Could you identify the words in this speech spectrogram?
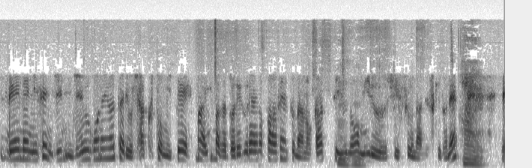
例年2015年あたりを100と見て、まあ、今がどれぐらいのパーセントなのかっていうのを見る指数なんですけどね、ーはい。え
